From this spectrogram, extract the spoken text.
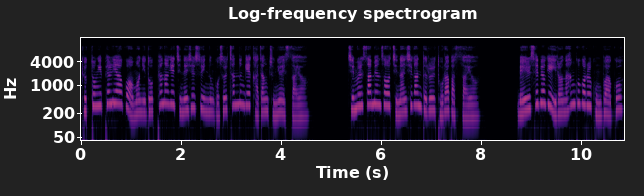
교통이 편리하고 어머니도 편하게 지내실 수 있는 곳을 찾는 게 가장 중요했어요. 짐을 싸면서 지난 시간들을 돌아봤어요. 매일 새벽에 일어나 한국어를 공부하고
